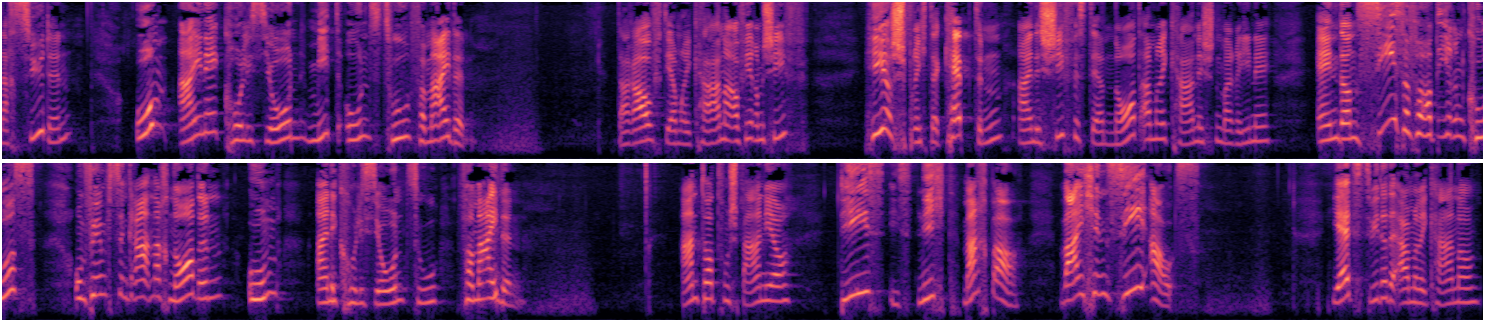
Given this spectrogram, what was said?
nach Süden, um eine Kollision mit uns zu vermeiden. Darauf die Amerikaner auf ihrem Schiff. Hier spricht der Captain eines Schiffes der nordamerikanischen Marine. Ändern Sie sofort Ihren Kurs um 15 Grad nach Norden, um eine Kollision zu vermeiden. Antwort vom Spanier, dies ist nicht machbar. Weichen Sie aus. Jetzt wieder der Amerikaner.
